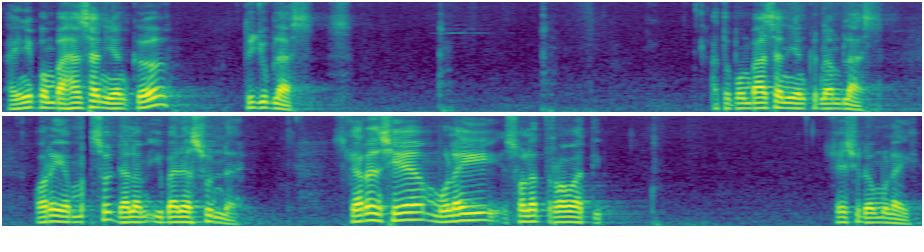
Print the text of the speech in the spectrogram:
Ah, ini pembahasan yang ke-17. Atau pembahasan yang ke-16. Orang yang masuk dalam ibadah sunnah. Sekarang saya mulai sholat rawatib. Saya sudah mulai.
